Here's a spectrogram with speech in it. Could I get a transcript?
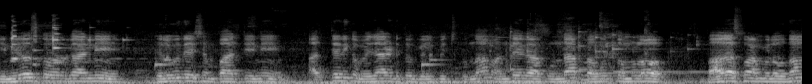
ఈ నియోజకవర్గాన్ని తెలుగుదేశం పార్టీని అత్యధిక మెజారిటీతో గెలిపించుకుందాం. అంతేకాకుండా ప్రభుత్వంలో భాగస్వాములు అవుదాం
